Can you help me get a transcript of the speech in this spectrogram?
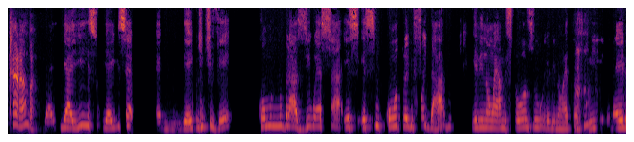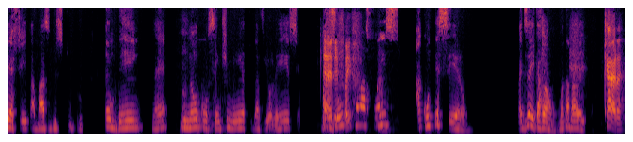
Caramba! E aí, e aí isso e aí isso é, é e aí para a gente ver como no Brasil essa esse, esse encontro ele foi dado ele não é amistoso, ele não é uhum. tranquilo, uhum. né? ele é feito à base do estupro também, né? Do não consentimento, da violência. É, Mas é, outras foi... relações aconteceram. Vai dizer aí, Carlão, manda bala aí. Cara,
